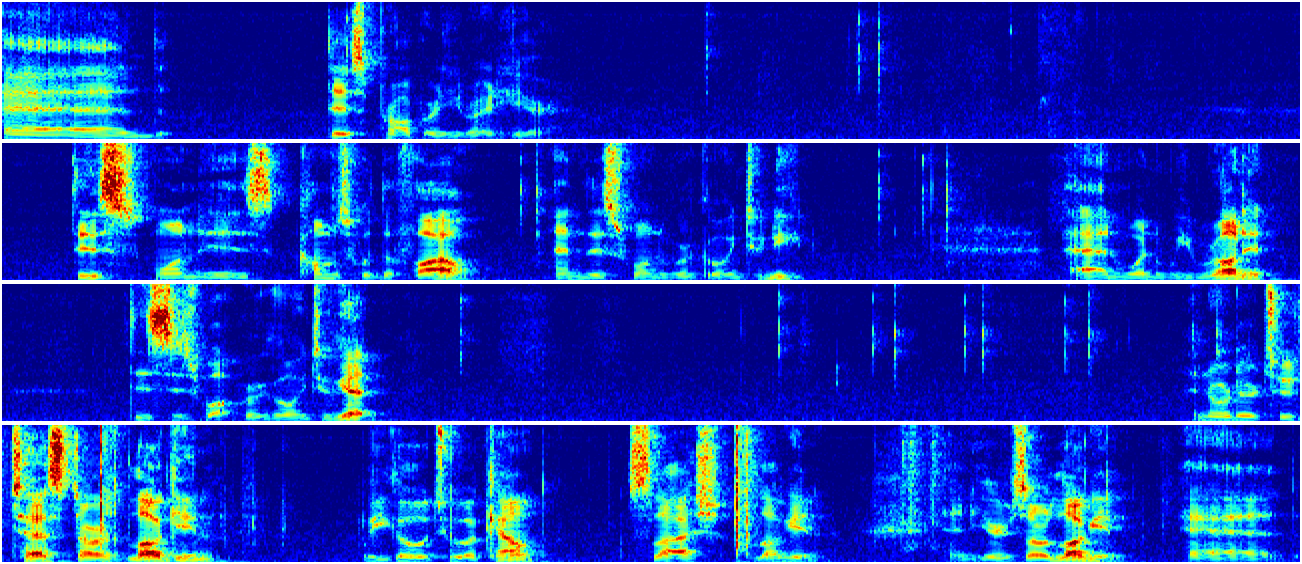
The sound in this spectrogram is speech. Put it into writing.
and this property right here. This one is comes with the file and this one we're going to need. And when we run it, this is what we're going to get. In order to test our login, we go to account slash login. And here's our login. And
